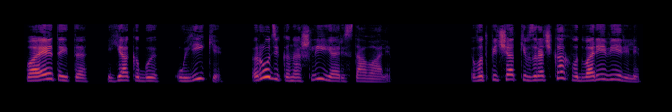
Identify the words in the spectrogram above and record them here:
По этой-то якобы улики, Рудика нашли и арестовали. В отпечатки в зрачках во дворе верили,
